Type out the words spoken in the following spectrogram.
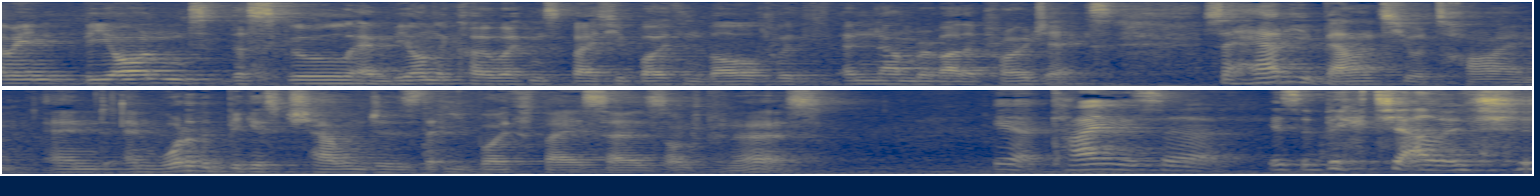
i mean beyond the school and beyond the co-working space you're both involved with a number of other projects so how do you balance your time and, and what are the biggest challenges that you both face as entrepreneurs yeah time is a is a big challenge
